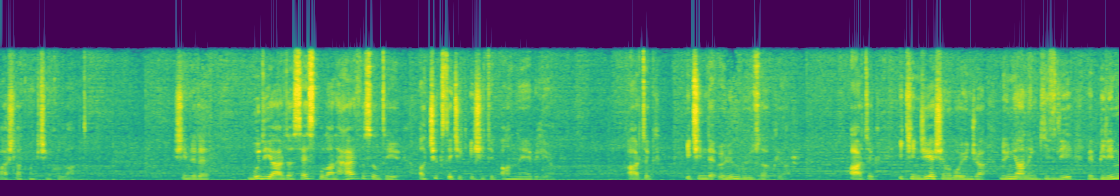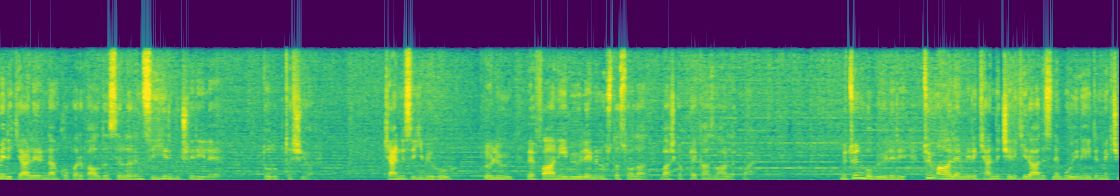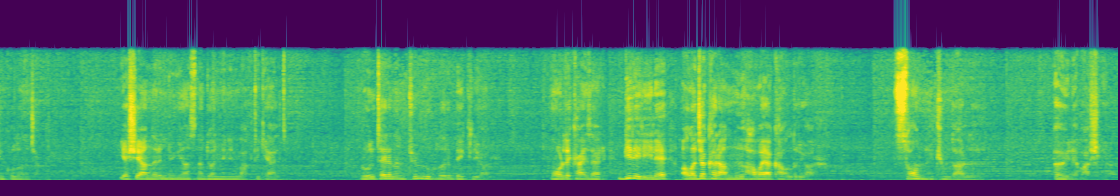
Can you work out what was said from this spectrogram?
başlatmak için kullandı. Şimdi de bu diyarda ses bulan her fısıltıyı açık seçik işitip anlayabiliyor. Artık içinde ölüm büyüsü akıyor. Artık ikinci yaşamı boyunca dünyanın gizli ve bilinmedik yerlerinden koparıp aldığı sırların sihir güçleriyle dolup taşıyor. Kendisi gibi ruh, ölüm ve fani büyülerinin ustası olan başka pek az varlık var. Bütün bu büyüleri, tüm alemleri kendi çelik iradesine boyun eğdirmek için kullanacak. Yaşayanların dünyasına dönmenin vakti geldi. Runeterra'nın tüm ruhları bekliyor. Mordekaiser bir eliyle alacakaranlığı havaya kaldırıyor. Son hükümdarlığı böyle başlıyor.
